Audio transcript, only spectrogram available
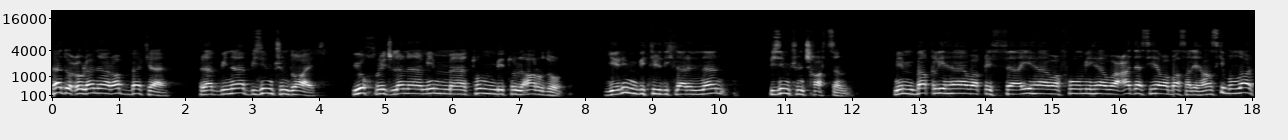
Fəd'u lana rabbaka Rəbbinə bizim üçün dua et. Yuxric lənə mimmə tumbitul ardu. Yerin bitirdiklərindən bizim üçün çıxartsın. Min bəqlihə və qissəyihə və fumihə və adəsihə və basalihə. Hansı ki, bunlar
